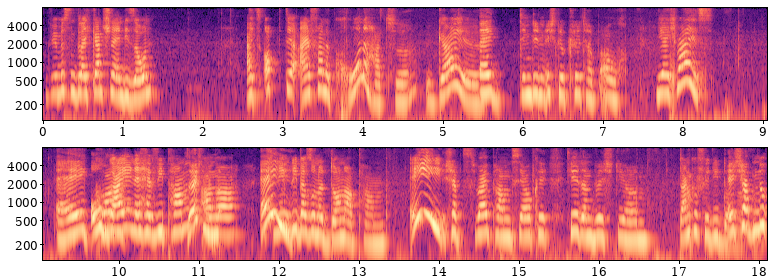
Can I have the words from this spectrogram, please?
wir müssen gleich ganz schnell in die Zone. Als ob der einfach eine Krone hatte. Geil. Ey, den, den ich gekillt habe, auch. Ja, ich weiß. Ey, Oh, komm. geil, eine Heavy Pump. Soll ich aber mal- ich nehm Ey, lieber so eine Donner Pump. Ey, Ich habe zwei Pumps, ja okay. Hier, dann will ich die haben. danke für die Donner. Ich habe nur,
